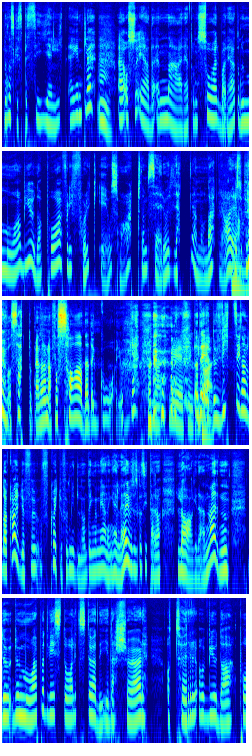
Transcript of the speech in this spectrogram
som er ganske spesielt, egentlig. Eh, og så er det en nærhet og en sårbarhet, og du må bjuda på, fordi folk er jo smart. De ser jo rett gjennom deg. Ja, Hvis du prøver å sette opp en eller annen fasade, det går jo ikke. Nei, det er jo vits, ikke sant? og da klarer du ikke for, klarer ikke å formidle noe med mening heller, hvis du skal sitte her og lage deg en verden. Du, du må på et vis stå litt stødig i deg sjøl. Og tørre å bjuda på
